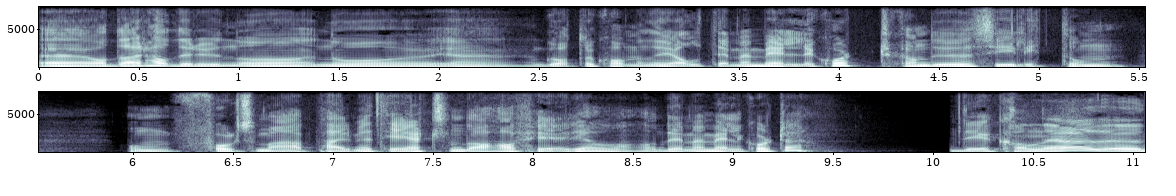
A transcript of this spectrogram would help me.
Og der hadde Rune noe, noe godt å komme når det gjaldt det med meldekort. Kan du si litt om, om folk som er permittert, som da har ferie, og det med meldekortet? Det kan jeg.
